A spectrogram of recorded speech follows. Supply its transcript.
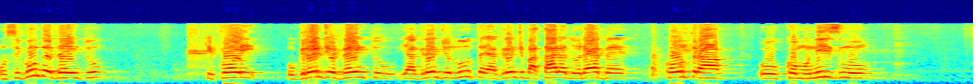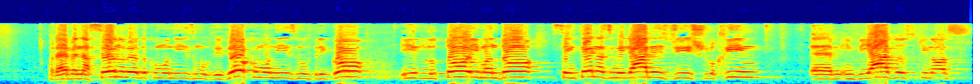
Um segundo evento, que foi o grande evento e a grande luta e a grande batalha do Rebbe contra o comunismo. O Rebbe nasceu no meio do comunismo, viveu o comunismo, brigou e lutou e mandou centenas e milhares de shluchim eh, enviados que nós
